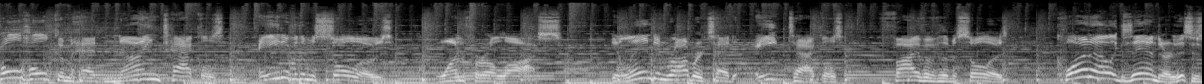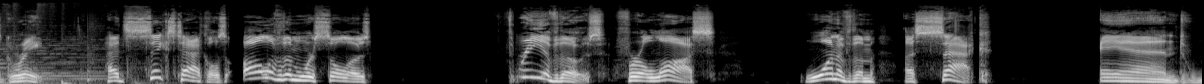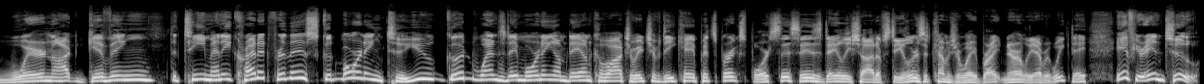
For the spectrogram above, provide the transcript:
Cole Holcomb had nine tackles, eight of them solos, one for a loss. Elandon Roberts had eight tackles, five of them solos. Kwon Alexander, this is great, had six tackles, all of them were solos, three of those for a loss, one of them a sack. And we're not giving the team any credit for this. Good morning to you. Good Wednesday morning. I'm Dejan Kovacevic of DK Pittsburgh Sports. This is Daily Shot of Steelers. It comes your way bright and early every weekday. If you're into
